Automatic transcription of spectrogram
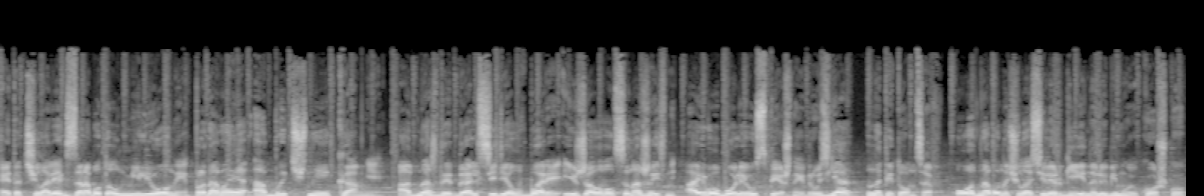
Этот человек заработал миллионы, продавая обычные камни. Однажды Даль сидел в баре и жаловался на жизнь, а его более успешные друзья – на питомцев. У одного началась аллергия на любимую кошку,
